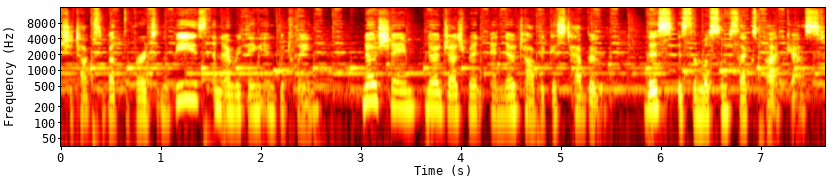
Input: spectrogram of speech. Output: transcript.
She talks about the birds and the bees and everything in between. No shame, no judgment, and no topic is taboo. This is the Muslim Sex Podcast.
